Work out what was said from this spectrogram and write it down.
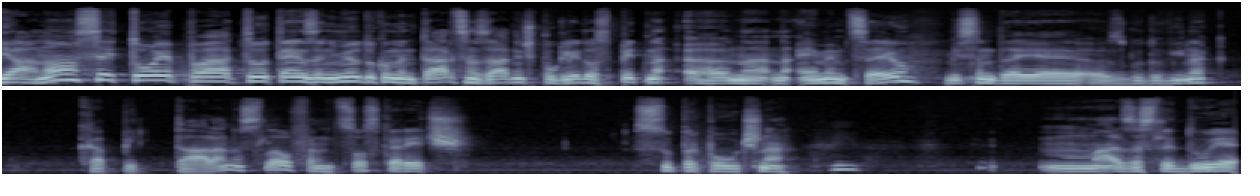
Ja, no, sej to je pa tudi en zanimiv dokumentarc. Sem zadnjič pogledal spet na, eh, na, na MMC-ju. Mislim, da je eh, zgodovina kapitala naslov, francoska reč, super poučna. Mal zasleduje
